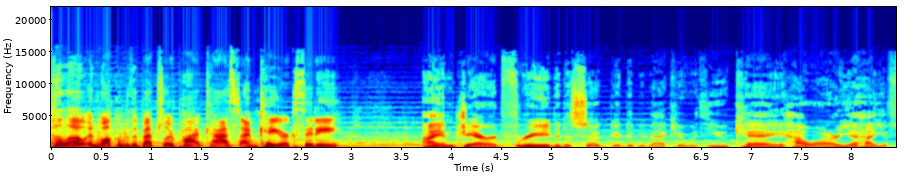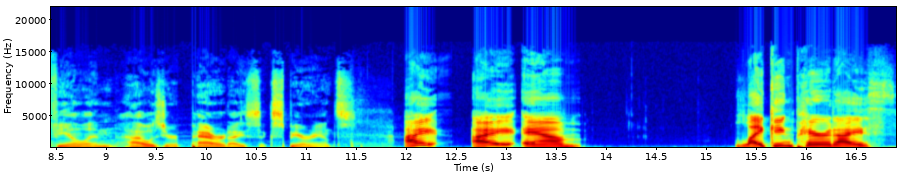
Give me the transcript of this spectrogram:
Hello and welcome to the Betchelor Podcast. I'm Kay York City. I am Jared Freid. It is so good to be back here with you, Kay. How are you? How you feeling? How was your paradise experience? I I am liking Paradise,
